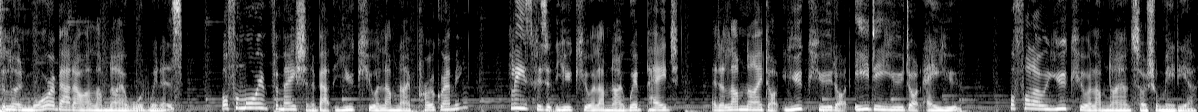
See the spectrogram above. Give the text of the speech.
To learn more about our Alumni Award winners, or for more information about the UQ alumni programming, please visit the UQ alumni webpage at alumni.uq.edu.au or follow UQ alumni on social media.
